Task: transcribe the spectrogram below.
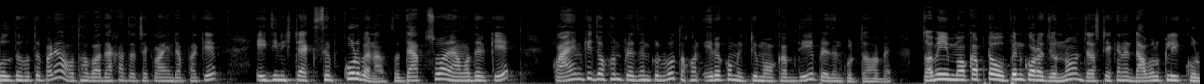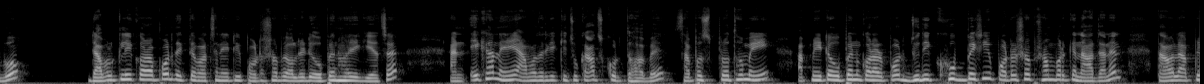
বলতে হতে পারে অথবা দেখা যাচ্ছে ক্লায়েন্ট আপনাকে এই জিনিসটা অ্যাকসেপ্ট করবে না। তো দ্যাটস ওয়াই আমাদেরকে ক্লায়েন্টকে যখন প্রেজেন্ট করব, তখন এরকম একটি মক দিয়ে প্রেজেন্ট করতে হবে। তো আমি এই মক ওপেন করার জন্য জাস্ট এখানে ডাবল ক্লিক করব। ডাবল ক্লিক করার পর দেখতে পাচ্ছেন এটি ফটোশপে অলরেডি ওপেন হয়ে গিয়েছে। অ্যান্ড এখানে আমাদেরকে কিছু কাজ করতে হবে। সাপোজ প্রথমেই আপনি এটা ওপেন করার পর যদি খুব বেশি ফটোশপ সম্পর্কে না জানেন, তাহলে আপনি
